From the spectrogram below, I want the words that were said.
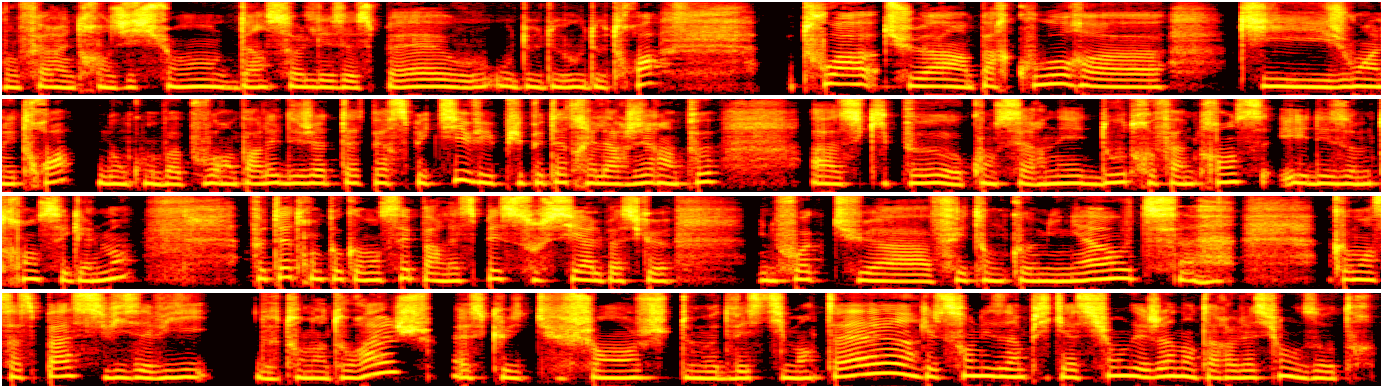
vont faire une transition d'un seul des aspects ou, ou de deux ou de trois. Toi, tu as un parcours euh, qui joint les trois, donc on va pouvoir en parler déjà de ta perspective et puis peut-être élargir un peu à ce qui peut concerner d'autres femmes trans et des hommes trans également. Peut-être on peut commencer par l'aspect social parce que une fois que tu as fait ton coming out, comment ça se passe vis-à-vis de ton entourage? Est-ce que tu changes de mode vestimentaire? Quelles sont les implications déjà dans ta relation aux autres?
